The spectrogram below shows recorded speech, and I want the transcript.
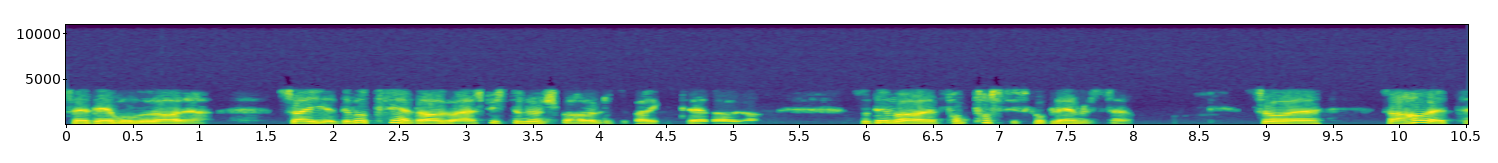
så er det honoraret. Så jeg, det var tre dager. Jeg spiste lunsj med Harald Dytte Berg i tre dager. Så det var en fantastisk opplevelse. Så, eh, så jeg har et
